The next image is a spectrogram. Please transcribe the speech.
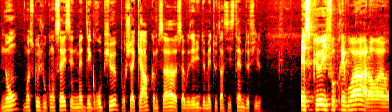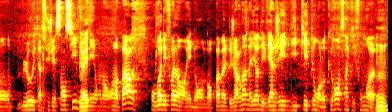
Non. Moi, ce que je vous conseille, c'est de mettre des gros pieux pour chaque arbre. Comme ça, ça vous évite de mettre tout un système de fils. Est-ce qu'il faut prévoir Alors, euh, l'eau est un sujet sensible, mais on en, parle. On voit des fois, dans, et dans, pas mal de jardins d'ailleurs, des vergers dits piétons en l'occurrence, hein, qui font euh, mmh.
